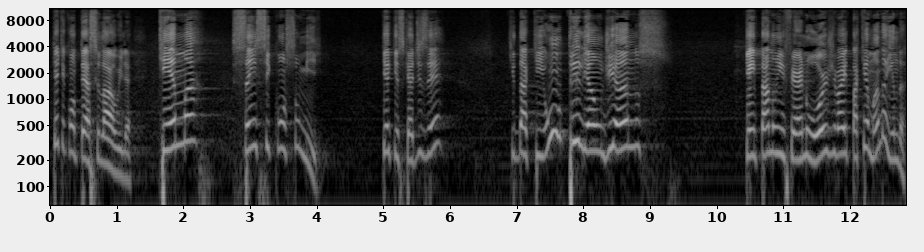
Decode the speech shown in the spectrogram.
O que, que acontece lá, William? Queima sem se consumir. O que, que isso quer dizer? Que daqui um trilhão de anos, quem está no inferno hoje vai estar tá queimando ainda.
